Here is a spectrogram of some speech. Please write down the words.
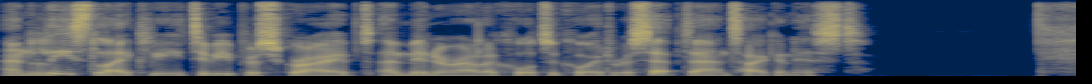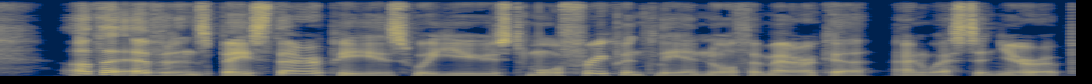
and least likely to be prescribed a mineralocorticoid receptor antagonist. Other evidence based therapies were used more frequently in North America and Western Europe.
